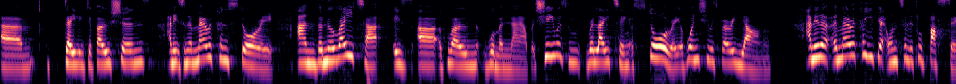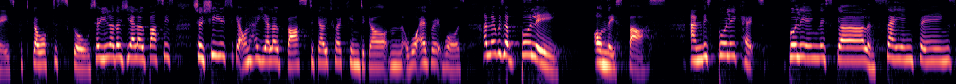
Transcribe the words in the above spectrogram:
um, daily devotions, and it's an American story. And the narrator is uh, a grown woman now, but she was relating a story of when she was very young. And in uh, America, you get onto little buses for, to go off to school. So, you know those yellow buses? So, she used to get on her yellow bus to go to her kindergarten or whatever it was. And there was a bully on this bus. And this bully kept bullying this girl and saying things.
